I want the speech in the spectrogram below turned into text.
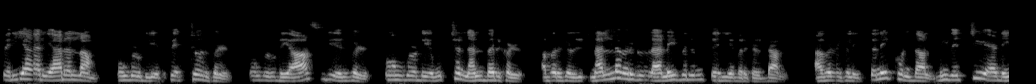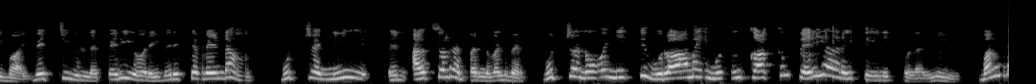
பெரியார் யாரெல்லாம்? உங்களுடைய பெற்றோர்கள் உங்களுடைய ஆசிரியர்கள் உங்களுடைய உற்ற நண்பர்கள். அவர்கள் நல்லவர்கள் அனைவரும் பெரியவர்கள் தான் அவர்களை துணை கொண்டால் நீ வெற்றி அடைவாய். வெற்றியுள்ள பெரியோரை வெறுக்க வேண்டாம். உற்ற நீ அது சொல்ற பாருங்க வள்ளுவர் உற்ற நோய் நீக்கி உறாமை முன்காக்கும் பெரியாரை பேணிக் கொள்ளல். வந்த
